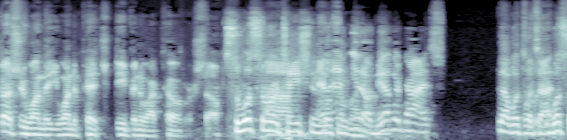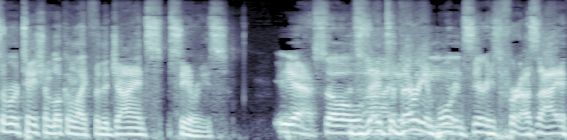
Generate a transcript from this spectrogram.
especially one that you want to pitch deep into October. So, so what's the rotation um, looking and, like? You know, the other guys, no, what's, what's, what's the rotation looking like for the Giants series? Yeah, so it's, it's uh, a very important series for us. I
